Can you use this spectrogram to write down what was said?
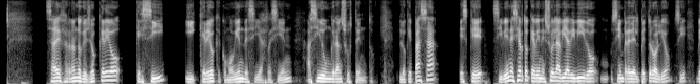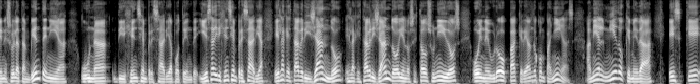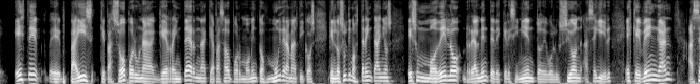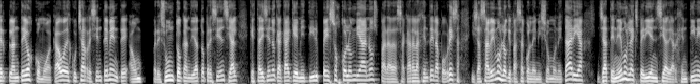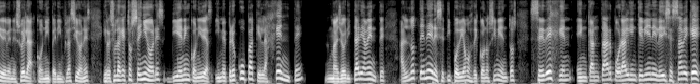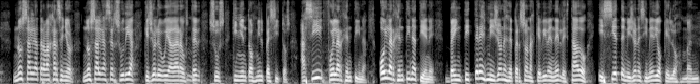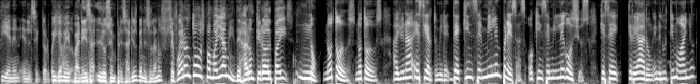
Sabe, Fernando, que yo creo que sí, y creo que, como bien decías recién, ha sido un gran sustento. Lo que pasa es que, si bien es cierto que Venezuela había vivido siempre del petróleo, ¿sí? Venezuela también tenía una dirigencia empresaria potente. Y esa dirigencia empresaria es la que está brillando, es la que está brillando hoy en los Estados Unidos o en Europa creando compañías. A mí el miedo que me da es que este eh, país que pasó por una guerra interna, que ha pasado por momentos muy dramáticos, que en los últimos 30 años es un modelo realmente de crecimiento, de evolución a seguir, es que vengan a hacer planteos como acabo de escuchar recientemente a un presunto candidato presidencial que está diciendo que acá hay que emitir pesos colombianos para sacar a la gente de la pobreza. Y ya sabemos lo que pasa con la emisión monetaria, ya tenemos la experiencia de Argentina y de Venezuela con hiperinflaciones y resulta que estos señores vienen con ideas y me preocupa que la gente mayoritariamente, al no tener ese tipo, digamos, de conocimientos, se dejen encantar por alguien que viene y le dice, ¿sabe qué? No salga a trabajar, señor, no salga a hacer su día, que yo le voy a dar a usted sus 500 mil pesitos. Así fue la Argentina. Hoy la Argentina tiene 23 millones de personas que viven en el Estado y 7 millones y medio que los mantienen en el sector privado. Óigame, Vanessa, los empresarios venezolanos se fueron todos para Miami, dejaron tirado el país. No, no todos, no todos. Hay una es cierto, mire, de 15 mil empresas o 15 mil negocios que se crearon en el último año,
